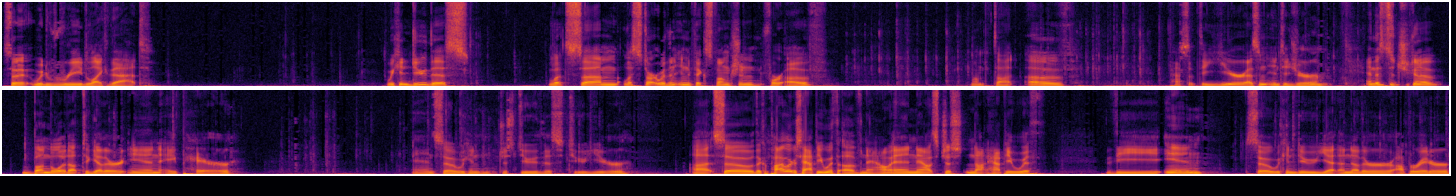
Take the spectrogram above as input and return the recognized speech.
So it would read like that. We can do this. Let's um, let's start with an infix function for of month dot of pass it the year as an integer, and this is just going to bundle it up together in a pair. And so we can just do this to year. Uh, so the compiler is happy with of now, and now it's just not happy with the in. So we can do yet another operator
